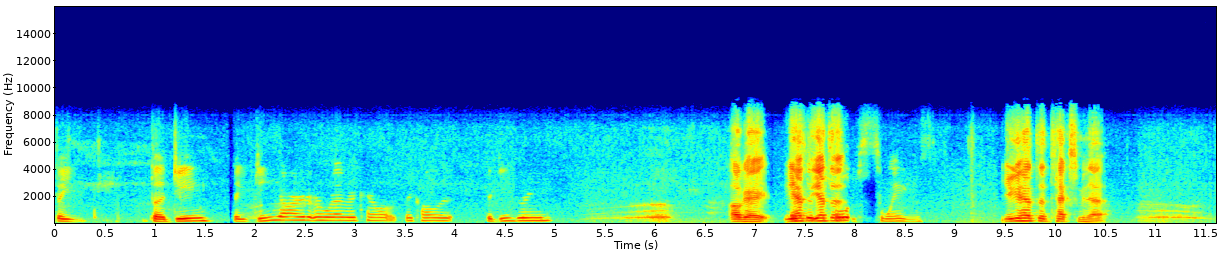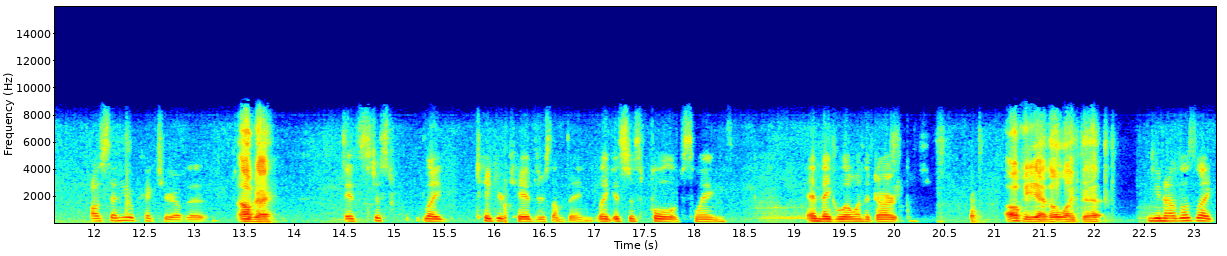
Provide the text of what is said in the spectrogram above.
the the D the D yard or whatever they call it, the D green. Okay, you It's have to, you have full to of swings. you're have to text me that. I'll send you a picture of it. Okay. It's just like take your kids or something. Like it's just full of swings, and they glow in the dark. Okay, yeah, they'll like that. You know those like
